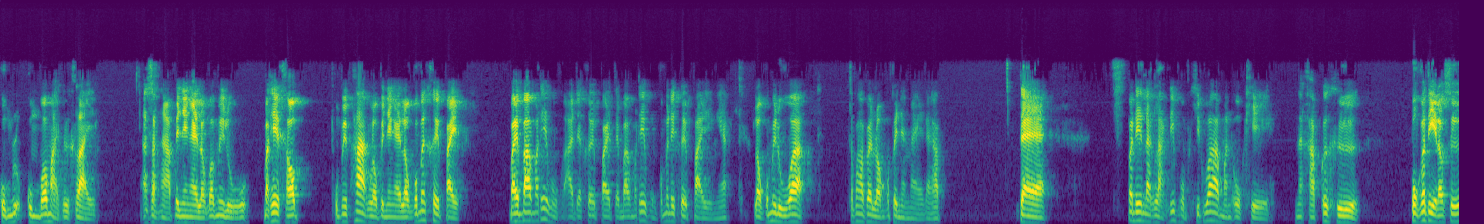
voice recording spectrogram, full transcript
กลุ่มกลุ่มเป้าหมายคือใคร อสังหาเป็นยังไงเราก็ไม่รู้ประเทศเขาภูมิภาคเราเป็นยังไง เราก็ไม่เคยไปไปบางประเทศผมอาจจะเคยไปแต่บางประเทศผมก็ไม่ได้เคยไปอย่างเงี้ย เราก็ไม่รู้ว่าสภาพแวดล้อมเขาเป็นยังไงนะครับ แต่ประเด็นหลักๆ ที่ผมคิดว่ามันโอเคนะครับ ก็คือปกติเราซื้อ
